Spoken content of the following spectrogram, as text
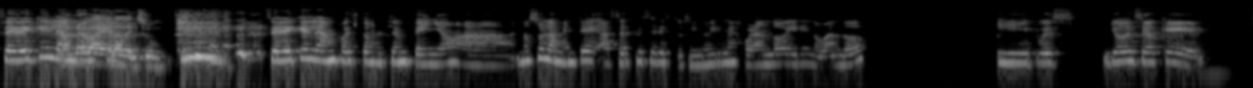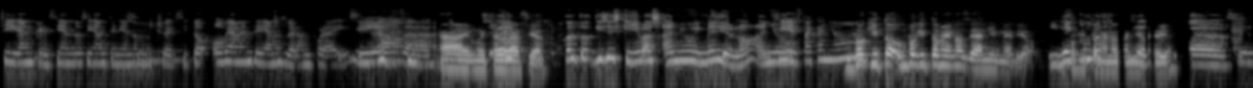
Se ve que le La han nueva puesto- era del Zoom. se ve que le han puesto mucho empeño a no solamente hacer crecer esto, sino ir mejorando, ir innovando. Y pues yo deseo que sigan creciendo, sigan teniendo mucho éxito. Obviamente ya nos verán por ahí. Sí, vamos a... Ay, muchas Sí. gracias. ¿Cuánto dices que llevas año y medio, no? Año Sí, está cañón. Un poquito, un poquito menos de año y medio. y Un ve poquito cómo menos de año y medio. sea, Sí, la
